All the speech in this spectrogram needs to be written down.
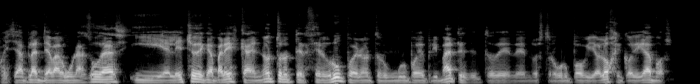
pues ya planteaba algunas dudas y el hecho de que aparezca en otro tercer grupo, en otro grupo de primates dentro de, nuestro grupo biológico, digamos,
